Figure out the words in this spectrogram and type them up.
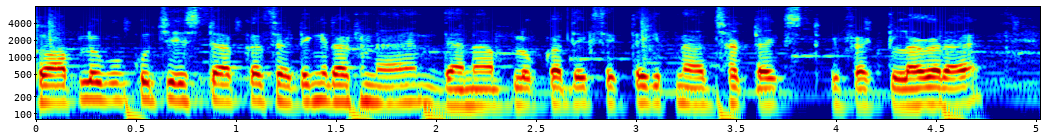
तो आप लोगों को कुछ इस टाइप का सेटिंग रखना है देन आप लोग का देख सकते हैं कितना अच्छा टेक्स्ट इफ़ेक्ट लग रहा है।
